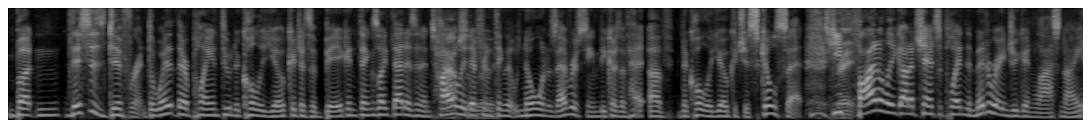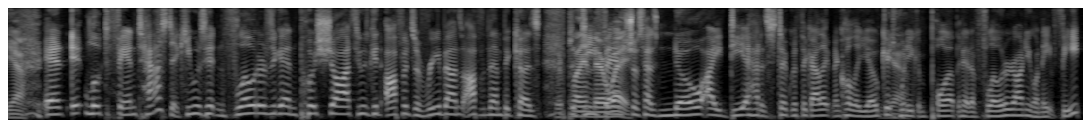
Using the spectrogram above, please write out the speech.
but n- this is different. The way that they're playing through Nikola Jokic as a big and things like that is an entirely different thing that no one has ever seen because of of Nikola Jokic's skill set. He great. finally got a chance to play in the mid range again last night, Yeah. and it looked fantastic. He was hitting floaters again, push shots. He was getting offensive rebounds off of them because the defense just has no idea how to stick with a guy like Nikola Jokic Yeah. when he can pull up and hit a floater on you on eight feet.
